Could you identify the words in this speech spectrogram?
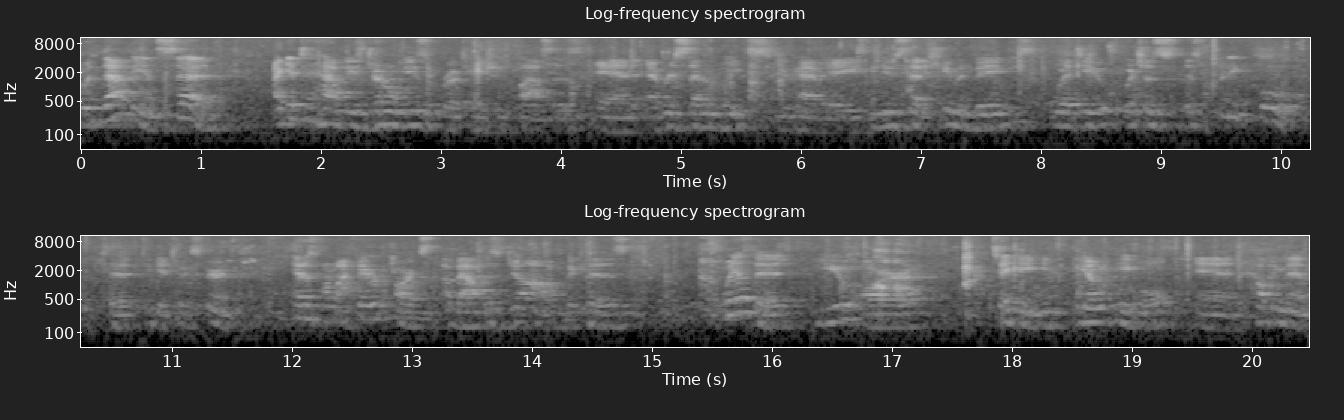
with that being said, I get to have these general music rotation classes, and every seven weeks you have a new set of human beings with you, which is, is pretty cool to, to get to experience. And it's one of my favorite parts about this job because with it, you are taking young people and helping them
